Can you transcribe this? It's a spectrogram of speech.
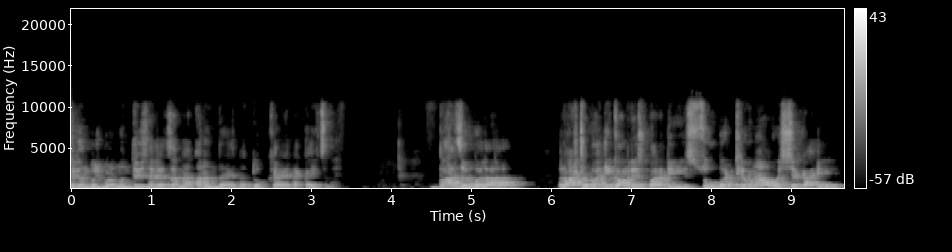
छगन भुजबळ मंत्री झाल्याचा ना आनंद आहे ना दुःख आहे ना काहीच नाही. भाजपला राष्ट्रवादी काँग्रेस पार्टी सोबत ठेवणं आवश्यक आहे.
